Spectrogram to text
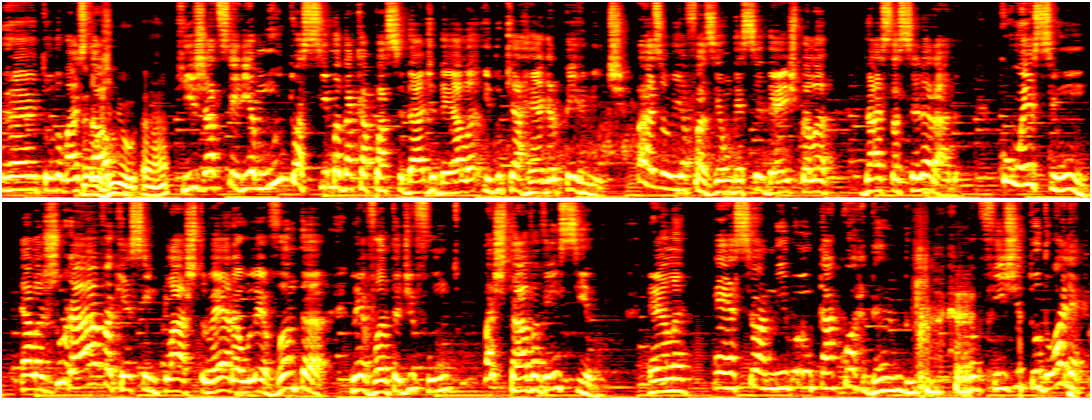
É, tudo mais e tal aham. que já seria muito acima da capacidade dela e do que a regra permite. Mas eu ia fazer um DC10 para ela dar essa acelerada. Com esse 1, ela jurava que esse emplastro era o levanta, levanta defunto, mas estava vencido. Ela, é, seu amigo não tá acordando. Eu fiz de tudo. Olha,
